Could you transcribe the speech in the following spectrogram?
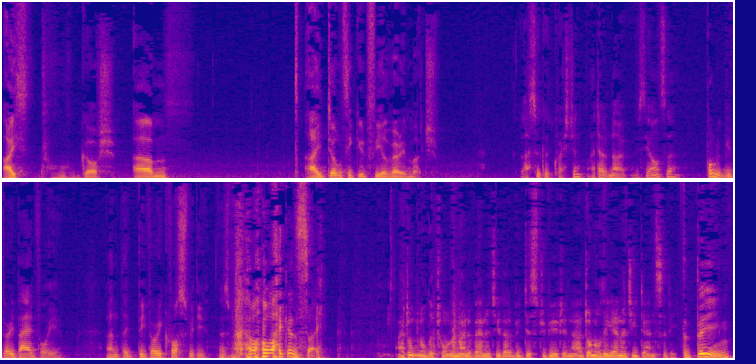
I, oh gosh, um, I don't think you'd feel very much. That's a good question. I don't know. Is the answer? Probably be very bad for you, and they'd be very cross with you as well. all I can say. I don't know the total amount of energy that would be distributed, and I don't know the energy density. The beam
